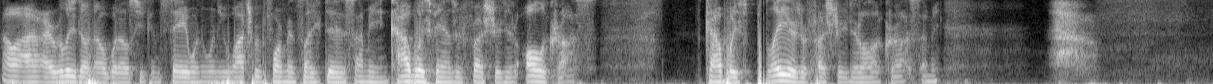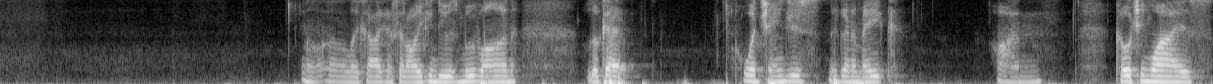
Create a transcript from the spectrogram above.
Oh, I, I really don't know what else you can say when, when you watch a performance like this. I mean, Cowboys fans are frustrated all across. Cowboys players are frustrated all across. I mean, Uh, like like I said, all you can do is move on, look at what changes they're gonna make on coaching wise,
